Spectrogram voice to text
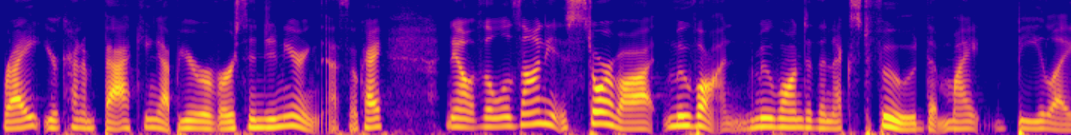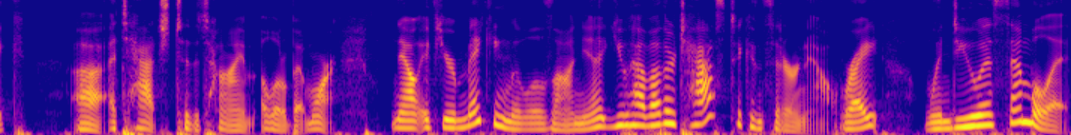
right? You're kind of backing up, you're reverse engineering this, okay? Now, if the lasagna is store bought, move on, move on to the next food that might be like uh, attached to the time a little bit more. Now, if you're making the lasagna, you have other tasks to consider now, right? When do you assemble it?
